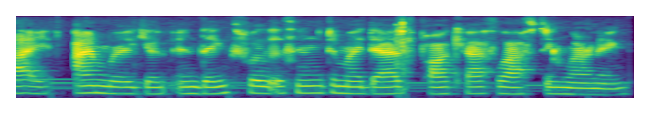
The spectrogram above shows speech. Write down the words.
Hi, I'm Reagan, and thanks for listening to my dad's podcast, Lasting Learning.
